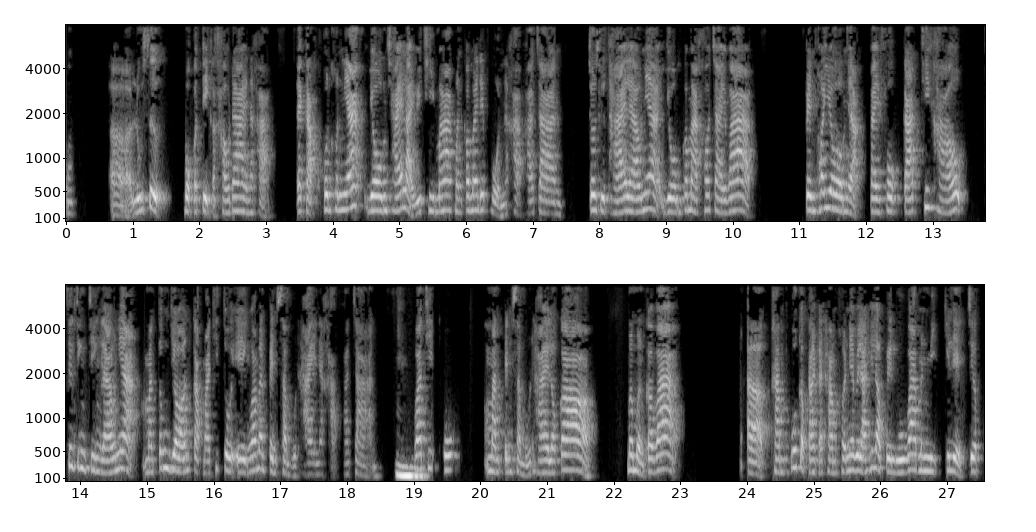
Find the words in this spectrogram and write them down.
มรู้สึกปกติกับเขาได้นะคะ แต่กับคนคนนี้โยมใช้หลายวิธีมากมันก็ไม่ได้ผลนะคะ พระอาจารย์จนสุดท้ายแล้วเนี่ย โยมก็มาเข้าใจว่า เป็นเพราะโยมเนี่ย ไปโฟกัสที่เขา ซึ่งจริง ๆ แล้วเนี่ยมันต้องย้อนกลับมาที่ตัวเองว่ามันเป็นสมุทัยนะคะพระอาจารย์ ว่าที่ทุกมันเป็นสมุทัยแล้วก็มันเหมือนกับว่าคำพูดกับการกระทำเขาเนี่ยเวลาที่เราไปรู้ว่ามันมีกิเลสเจือป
